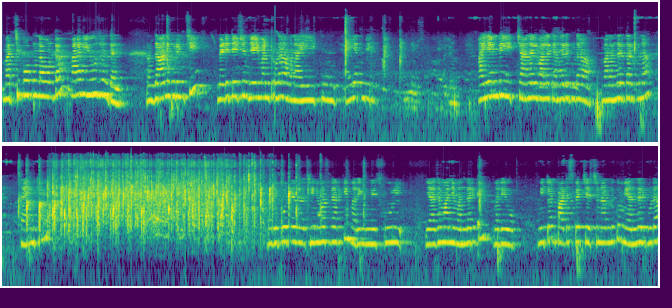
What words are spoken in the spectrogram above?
మర్చిపోకుండా ఉంటాం. మనకి యూజ్ ఉంటుంది. దాని గురించి మెడిటేషన్ చేయమని కూడా మన ఈ ఐఎన్బి ఐఎన్బి ఛానల్ వాళ్ళకి అందరికి కూడా మనందరి తరఫున థ్యాంక్ యూ. రిపోర్టర్ శ్రీనివాస్ గారికి మరియు మీ స్కూల్ యాజమాన్యం అందరికీ మరియు మీతో పార్టిసిపేట్ చేస్తున్నందుకు మీ అందరికి కూడా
